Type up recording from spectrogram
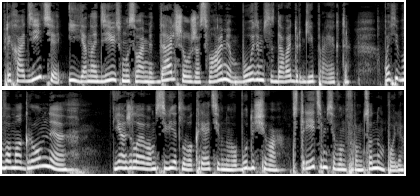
Приходите, и я надеюсь, мы с вами дальше уже с вами будем создавать другие проекты. Спасибо вам огромное. Я желаю вам светлого креативного будущего. Встретимся в информационном поле.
